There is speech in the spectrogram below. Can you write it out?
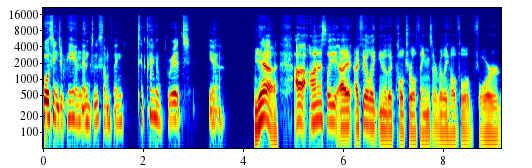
course in Japan and do something to kind of bridge. Yeah. Yeah. Uh, honestly, I, I feel like, you know, the cultural things are really helpful for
